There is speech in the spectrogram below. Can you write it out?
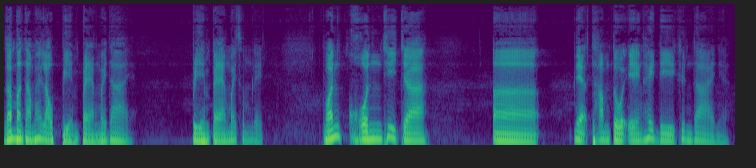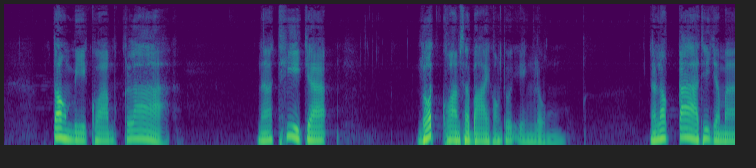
แล้วมันทำให้เราเปลี่ยนแปลงไม่ได้ เปลี่ยนแปลงไม่สำเร็จ เพราะฉะนั้นคนที่จะ เนี่ยทำตัวเองให้ดีขึ้นได้เนี่ยต้องมีความกล้านะที่จะลดความสบายของตัวเองลงนะแล้วกล้าที่จะมา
